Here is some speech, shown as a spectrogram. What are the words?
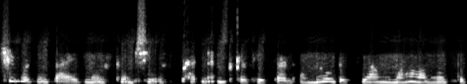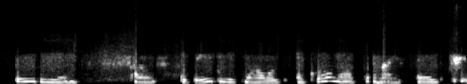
she wasn't diagnosed when she was pregnant because he said, I know this young mom with this baby and uh, the baby is now a, grown up. And I said, she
